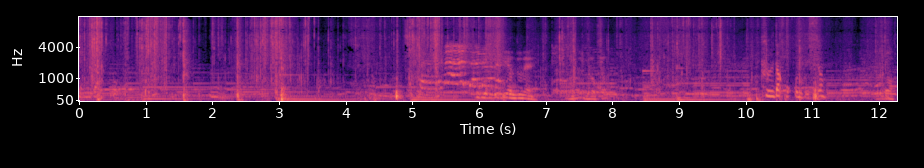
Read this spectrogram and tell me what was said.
된장국. 이게 연두네. 연두 별로 없어? 불닭볶음도 있어. 이거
